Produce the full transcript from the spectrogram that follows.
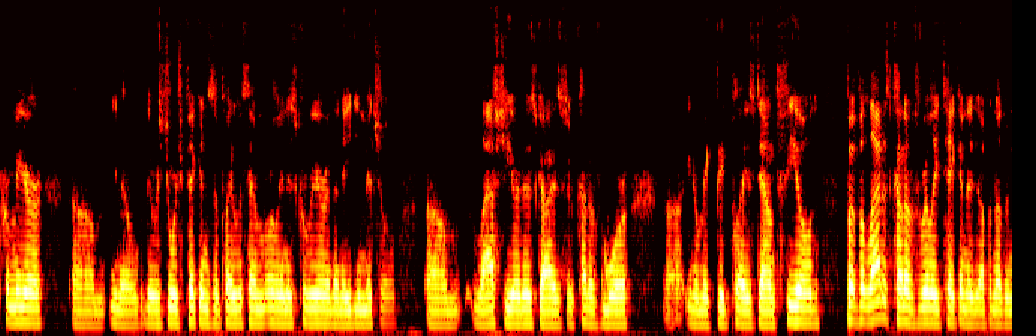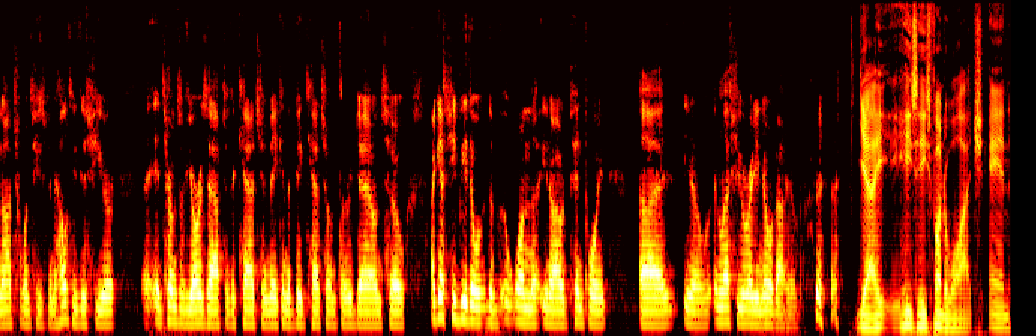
premier. Um, you know, there was George Pickens that played with him early in his career, and then A.D. Mitchell um, last year. Those guys are kind of more, uh, you know, make big plays downfield. But but Ladd has kind of really taken it up another notch once he's been healthy this year uh, in terms of yards after the catch and making the big catch on third down. So I guess he'd be the the one that you know I would pinpoint. Uh, you know, unless you already know about him. yeah, he, he's he's fun to watch. And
